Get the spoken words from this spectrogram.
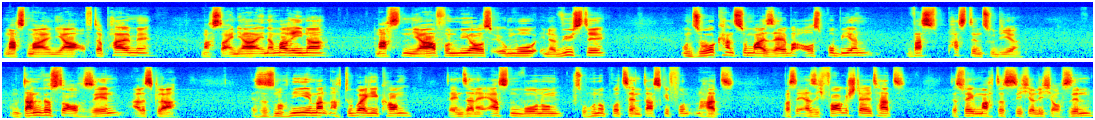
machst mal ein Jahr auf der Palme, machst ein Jahr in der Marina, machst ein Jahr von mir aus irgendwo in der Wüste und so kannst du mal selber ausprobieren, was passt denn zu dir. Und dann wirst du auch sehen, alles klar, es ist noch nie jemand nach Dubai gekommen, der in seiner ersten Wohnung zu 100 Prozent das gefunden hat, was er sich vorgestellt hat. Deswegen macht es sicherlich auch Sinn,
